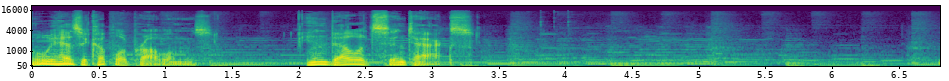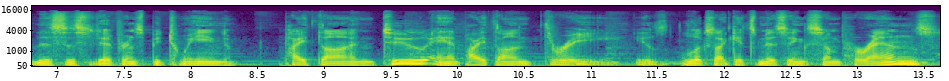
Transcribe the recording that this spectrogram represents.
Oh, it has a couple of problems. Invalid syntax. This is the difference between Python 2 and Python 3. It looks like it's missing some parens.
